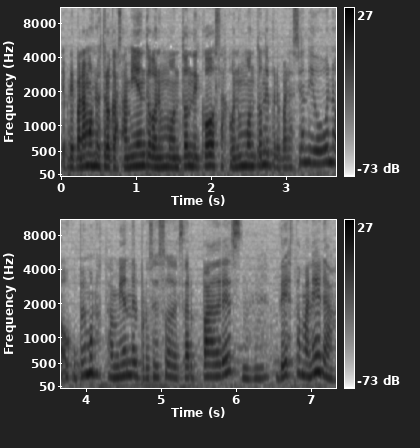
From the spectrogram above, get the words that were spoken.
preparamos nuestro casamiento con un montón de cosas, con un montón de preparación, digo, bueno, ocupémonos también del proceso de ser padres de esta manera,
